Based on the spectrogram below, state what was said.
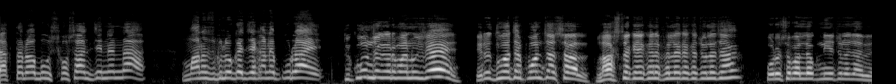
ডাক্তার বাবু শ্মশান চেনেন না? মানুষগুলোকে যেখানে পুরায় তুই কোন জায়গার মানুষ রে? এটা দু হাজার পঞ্চাশ সাল। লাশটাকে এখানে ফেলে রেখে চলে যা পৌরসভার লোক নিয়ে চলে যাবে।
